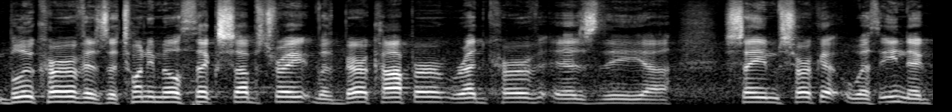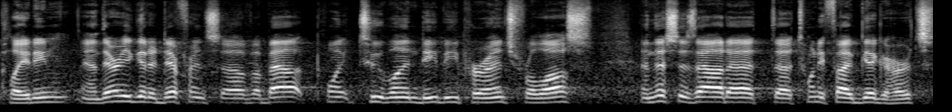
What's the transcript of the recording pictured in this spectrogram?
Blue curve is the 20 mil thick substrate with bare copper. Red curve is the uh, same circuit with ENIG plating. And there you get a difference of about 0.21 dB per inch for loss. And this is out at uh, 25 gigahertz.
